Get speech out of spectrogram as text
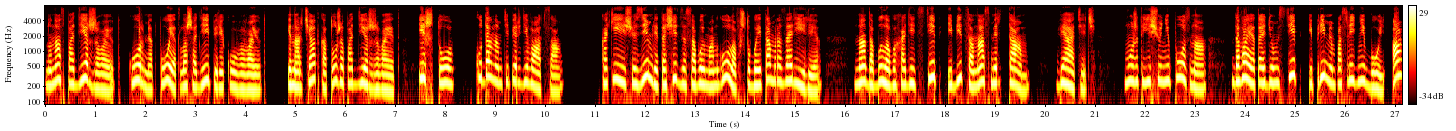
Но нас поддерживают, кормят, поят, лошадей перековывают. И Нарчатка тоже поддерживает. И что? Куда нам теперь деваться? Какие еще земли тащить за собой монголов, чтобы и там разорили? Надо было выходить в степь и биться насмерть там. Вятич, может, еще не поздно? Давай отойдем в степь и примем последний бой, а?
